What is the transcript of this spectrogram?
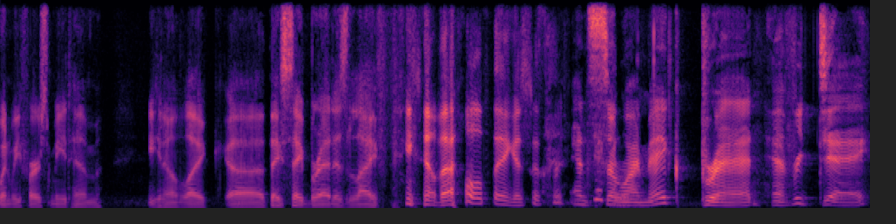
when we first meet him. You know, like uh, they say bread is life. you know, that whole thing is just and so I make bread every day.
